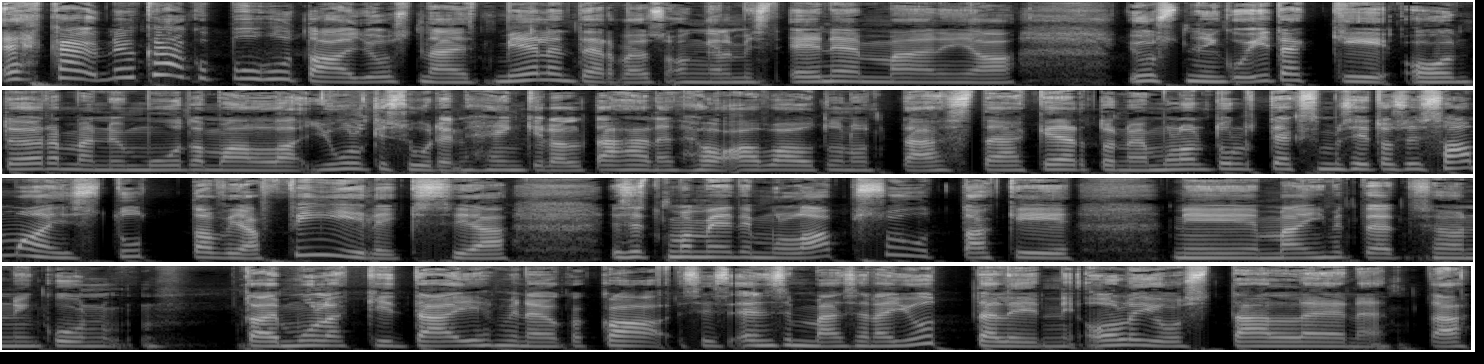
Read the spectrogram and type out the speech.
ehkä nykyään kun puhutaan just näistä mielenterveysongelmista enemmän ja just niin kuin itsekin olen törmännyt muutamalla julkisuuden henkilöllä tähän, että he on avautunut tästä ja kertonut. Ja mulla on tullut tiedätkö, semmoisia tosi samaistuttavia fiiliksiä. Ja sitten kun mä mietin mun lapsuuttakin, niin mä ihmettelin, että se on niin kuin tai mullekin tämä ihminen, joka ka, siis ensimmäisenä juttelin, niin oli just tälleen, että äh,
